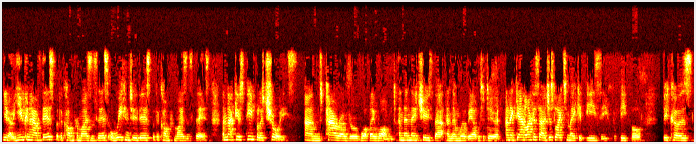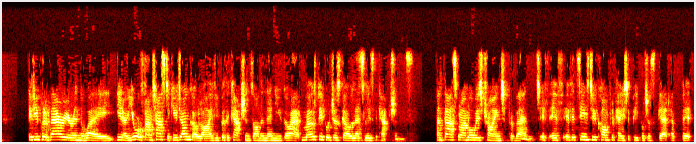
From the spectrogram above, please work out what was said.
you know, you can have this, but the compromise is this, or we can do this, but the compromise is this. And that gives people a choice and power over what they want. And then they choose that, and then we'll be able to do it. And again, like I said, I just like to make it easy for people because if you put a barrier in the way, you know, you're fantastic. You don't go live, you put the captions on, and then you go out. Most people just go, let's lose the captions. And that's what I'm always trying to prevent. If, if, if it seems too complicated, people just get a bit,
